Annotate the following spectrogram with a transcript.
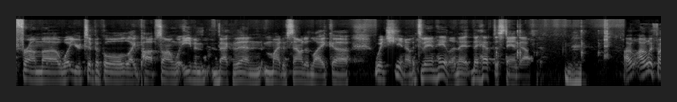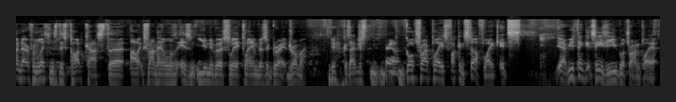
from uh, what your typical like pop song, what even back then might have sounded like. Uh, which you know, it's Van Halen. They, they have to stand out. I, I only found out from listening to this podcast that Alex Van Halen isn't universally acclaimed as a great drummer. Yeah. Because I just go try play his fucking stuff. Like it's yeah. If you think it's easy, you go try and play it.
